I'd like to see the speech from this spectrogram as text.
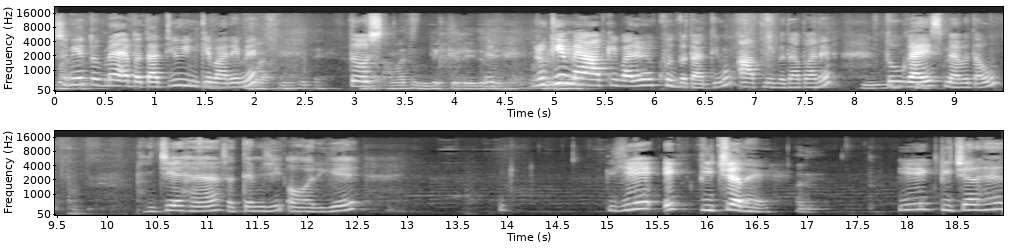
सुनिए तो मैं बताती हूँ इनके बारे में। तो हमें तुम लिख के दे दो दे दो। रुकिए मैं आपके बारे में खुद बताती हूँ। आप नहीं बता पा रहे। तो गाइस मैं बताऊँ। ये हैं सत्यम जी और ये ये एक टीचर है। ये एक टीचर है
